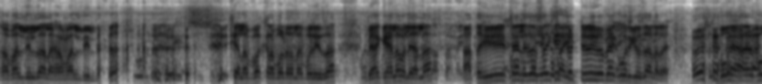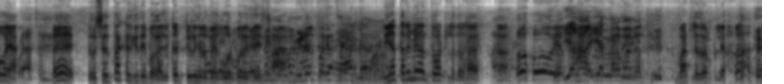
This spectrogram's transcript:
हवाल दिल झालाय हमाल दिल. याला बकरा बडवला बळीचा. बॅग घ्यायला बोल याला. आता ही चॅलेंज असं की कंटिन्यू बॅग वर घेऊन जाणार आहे. बघूया बघूया. ए ऋषी ताकद किती बघायची कंटिन्यू हिरो बॅग वर परत यायची. मिडल पर्यंत येताना मी आणतो वाटलं तर हा. या हा बघा बाटल्या संपल्या.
